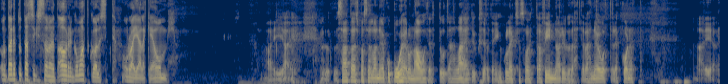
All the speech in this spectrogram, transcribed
on taidettu tässäkin sanoa, että aurinko matkoille sitten uran jälkeen hommiin. Ai ai. Saataispa sellainen joku puhelu nauhoitettu tähän lähetykseen, jotenkin kun Lexa soittaa Finnaarille lähtee vähän neuvottelemaan konetta. Ai ai.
